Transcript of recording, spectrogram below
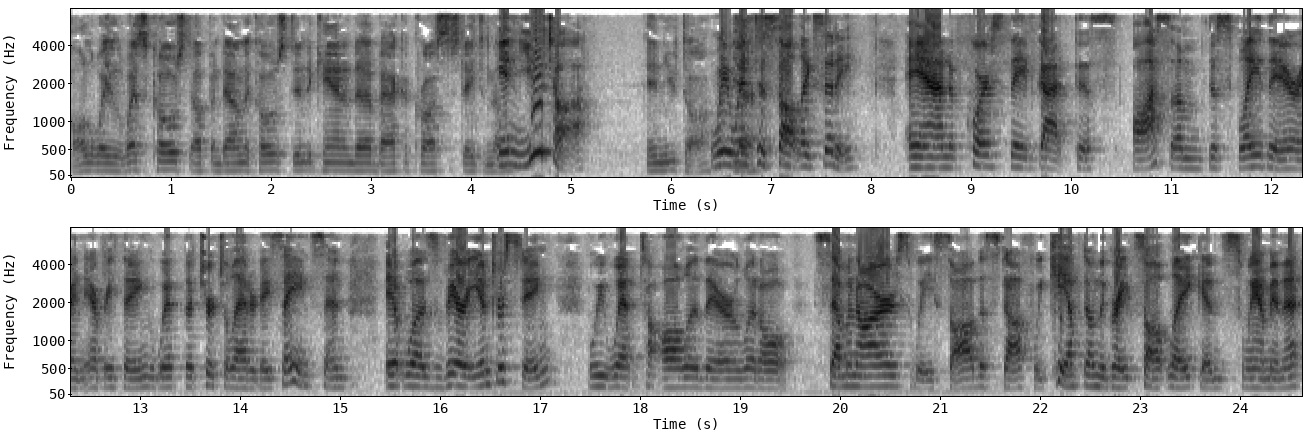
all the way to the west coast up and down the coast into canada back across the states and then in Utah, in utah We went to Salt Lake City, and of course they've got this awesome display there and everything with the Church of Latter Day Saints, and it was very interesting. We went to all of their little seminars. We saw the stuff. We camped on the Great Salt Lake and swam in it,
